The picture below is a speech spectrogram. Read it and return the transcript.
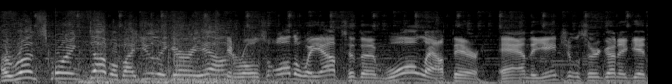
A run scoring double by Yuli Gurriel. It rolls all the way out to the wall out there, and the Angels are going to get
